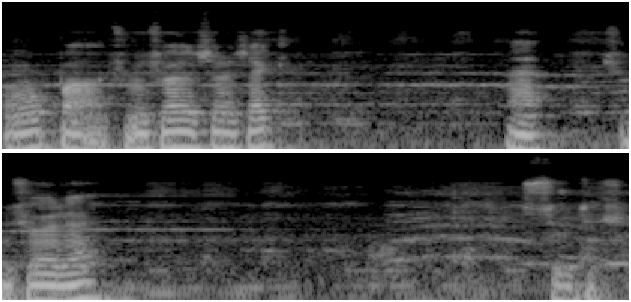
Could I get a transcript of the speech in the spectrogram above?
Hoppa şunu şöyle sürsek. He, şunu şöyle sürdük.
